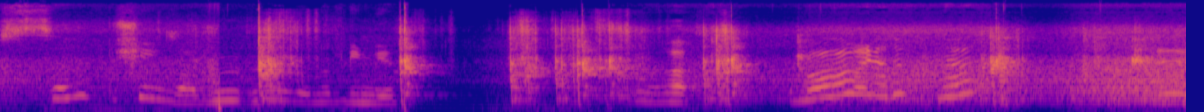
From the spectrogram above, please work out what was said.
sarı bir şey var. Ne olduğunu bilmiyorum. Aa, Ne oynadı? Ne? Ee,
